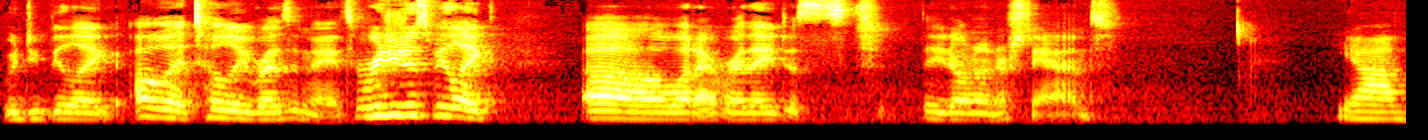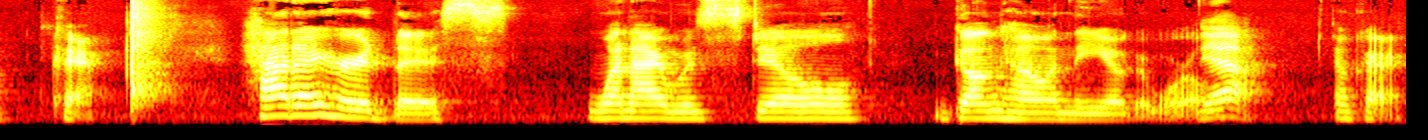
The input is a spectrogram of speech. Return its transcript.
would you be like, "Oh, that totally resonates," or would you just be like, "Oh, whatever, they just they don't understand." Yeah. Okay. Had I heard this when I was still gung ho in the yoga world? Yeah. Okay.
